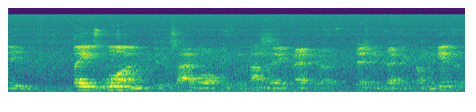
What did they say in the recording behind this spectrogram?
The phase one is the sidewalk which will accommodate traffic, uh, pedestrian traffic from the entrance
